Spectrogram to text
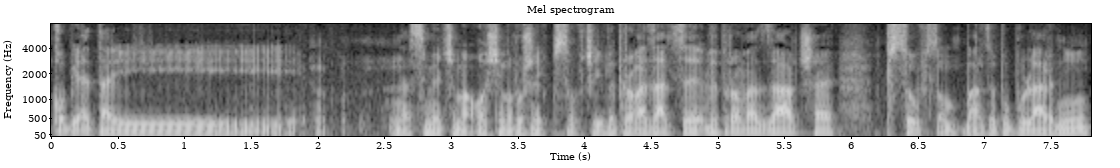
kobieta i na smyczy ma 8 różnych psów, czyli wyprowadzacze, wyprowadzacze psów są bardzo popularni.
